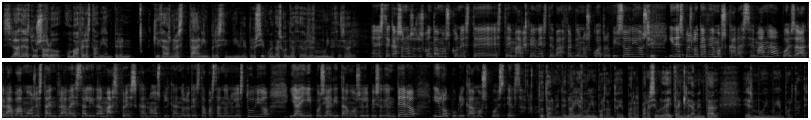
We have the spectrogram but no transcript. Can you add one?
Si lo haces tú solo, un buffer está bien, pero en- quizás no es tan imprescindible. Pero si cuentas con terceros es muy necesario. En este caso nosotros contamos con este, este margen, este buffer de unos cuatro episodios Sí. y después lo que hacemos cada semana, pues ah, grabamos esta entrada y salida más fresca, ¿no? Explicando lo que está pasando en el estudio y ahí pues ya editamos el episodio entero y lo publicamos pues el sábado. Totalmente, no, y es muy importante. ¿eh? Para, para seguridad y tranquilidad mental es muy, muy importante.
